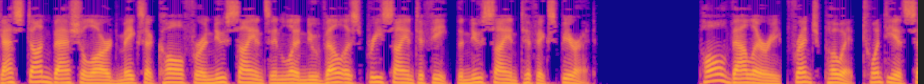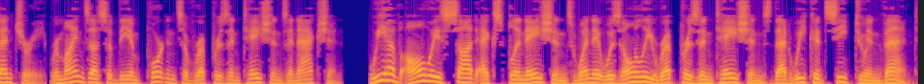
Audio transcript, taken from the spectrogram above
Gaston Bachelard makes a call for a new science in Le Nouvel Esprit Scientifique the new scientific spirit. Paul Valéry, French poet 20th century, reminds us of the importance of representations and action. We have always sought explanations when it was only representations that we could seek to invent.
